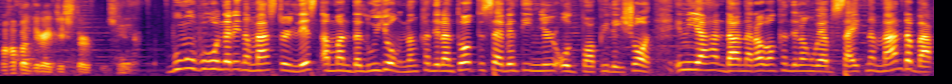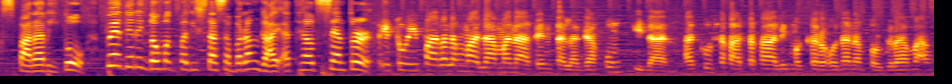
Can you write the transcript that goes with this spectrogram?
makapag-register po sila. Bumubuo na rin ng master list ang Mandaluyong ng kanilang 12 to 17-year-old population. Iniyahanda na raw ang kanilang website na Mandabox para rito. Pwede rin daw magpalista sa barangay at health center. Ito ay para lang malaman natin talaga kung ilan at kung sakasakaling magkaroon na ng programa ang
